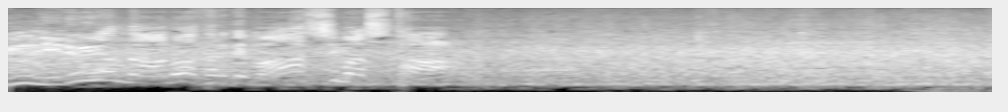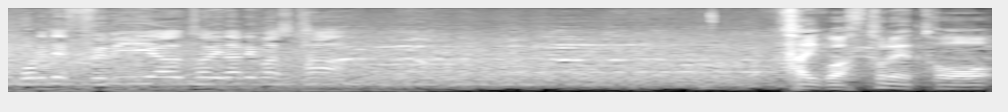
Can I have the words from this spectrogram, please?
うん、二塁ランナーあの辺りで回しました。これでスリーアウトになりました。最後はストレート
